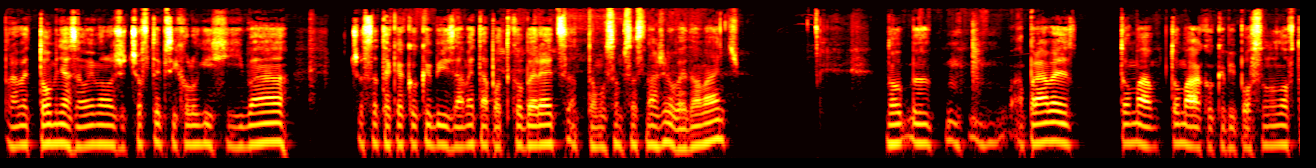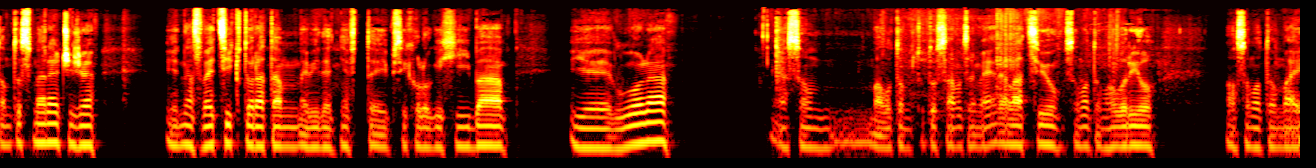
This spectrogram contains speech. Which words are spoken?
práve to mňa zaujímalo, že čo v tej psychológii chýba, čo sa tak ako keby zametá pod koberec a tomu som sa snažil vedomať. No a práve to ma, to ma ako keby posunulo v tomto smere, čiže jedna z vecí, ktorá tam evidentne v tej psychológii chýba, je vôľa, ja som mal o tom túto samozrejme reláciu, som o tom hovoril, mal som o tom aj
